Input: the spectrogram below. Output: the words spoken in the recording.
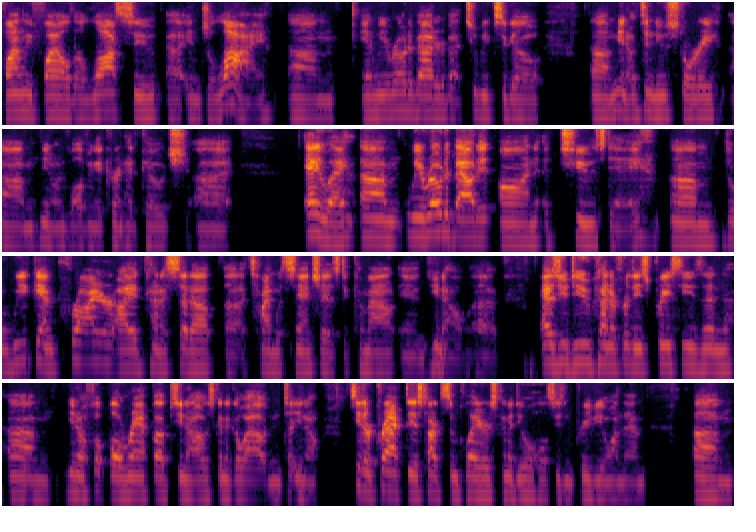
finally filed a lawsuit uh, in July, um, and we wrote about it about two weeks ago Um, you know, it's a news story, um, you know, involving a current head coach. Uh, anyway, um, we wrote about it on a Tuesday. Um, the weekend prior, I had kind of set up a time with Sanchez to come out and, you know, uh, as you do kind of for these preseason, um, you know, football ramp ups, you know, I was going to go out and, t- you know, see their practice, talk to some players, kind of do a whole season preview on them. Um,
